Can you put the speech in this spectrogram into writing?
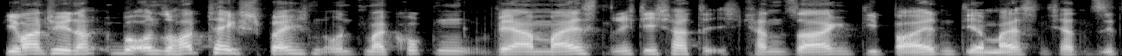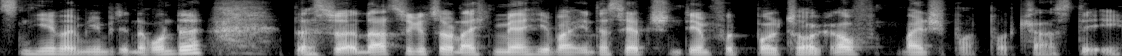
wir wollen natürlich noch über unsere Hot Takes sprechen und mal gucken, wer am meisten richtig hatte. Ich kann sagen, die beiden, die am meisten richtig hatten, sitzen hier bei mir mit in der Runde. Das, dazu gibt es auch gleich mehr hier bei Interception, dem Football Talk auf meinsportpodcast.de.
